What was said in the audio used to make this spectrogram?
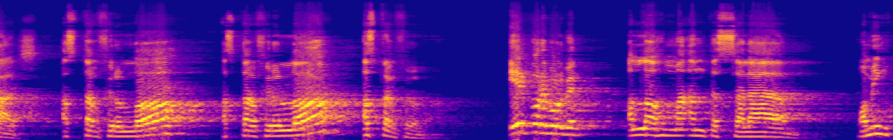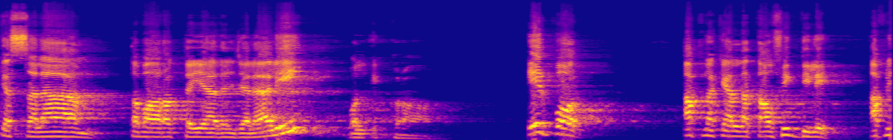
কাজ। এরপরে বলবেন, আল্লাহুম্মা আনতাস সালাম সালাম জালালি ওয়াল ইকরাম। এরপর আপনাকে আল্লাহ তৌফিক দিলে, আপনি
